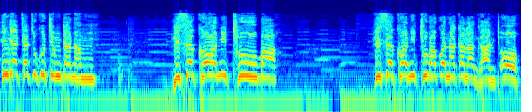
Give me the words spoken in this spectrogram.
Into ethetha ukuthi mntanam lisekhona ithuba. Lisekhona ithuba konakala nganto.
